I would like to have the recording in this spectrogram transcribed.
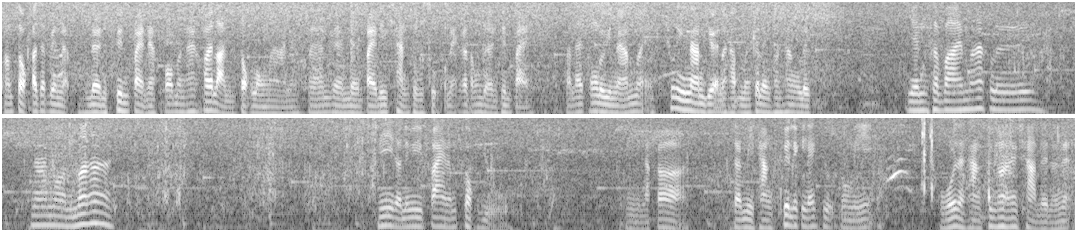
น้ำตกก็จะเป็นแบบเดินขึ้นไปนะเพราะมันค่อยๆหลั่นตกลงมานะเพราะฉะนั้นเดินเดินไปที่ชันสูงๆเนี่ยก็ต้องเดินขึ้นไปตอนแรกต้องลุยน้ำหน่อยช่วงนี้น้ำเยอะนะครับมันก็เลยค่อนข้างลึก เย็นสบายมากเลยน่านอนมาก นี่ตอนนี้มีป้ายน้ำตกอยู่ นี่แล้วก็จะมีทางขึ้นเล็ก ๆ อยู่ตรงนี้โอ้โหแต่ทางขึ้นค่อนข้างชันเลยนะเนี่ย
